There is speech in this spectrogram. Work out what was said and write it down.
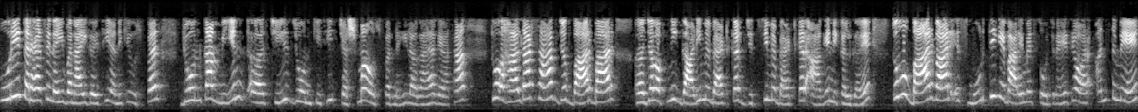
पूरी तरह से नहीं बनाई गई थी, यानी कि उस पर जो उनका मेन चीज़ जो उनकी थी, चश्मा उस पर नहीं लगाया गया था। तो हालदार साहब जब बार बार जब अपनी गाड़ी में बैठकर, जिप्सी में बैठकर आगे निकल गए तो वो बार बार इस मूर्ति के बारे में सोच रहे थे और अंत में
